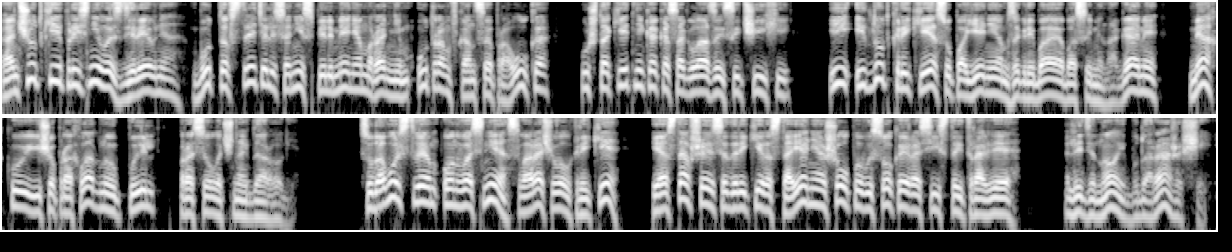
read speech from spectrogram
Анчутке приснилась деревня, будто встретились они с пельменем ранним утром в конце проулка у штакетника косоглазой сычихи и идут к реке с упоением, загребая босыми ногами мягкую, еще прохладную пыль проселочной дороги. С удовольствием он во сне сворачивал к реке и оставшееся до реки расстояние шел по высокой росистой траве, ледяной, будоражащей,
